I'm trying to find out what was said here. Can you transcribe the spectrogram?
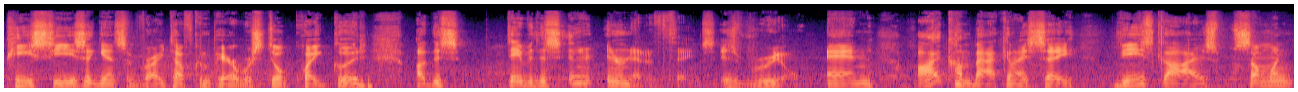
PCs against a very tough compare were still quite good. Uh, this, David, this inter- Internet of Things is real. And I come back and I say, these guys, someone,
